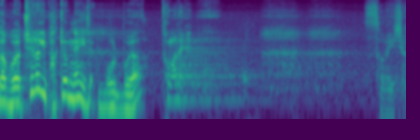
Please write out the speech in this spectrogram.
나 뭐야 체력이 바뀌었네. 이 새- 뭘 뭐야? 止まれそれ以上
